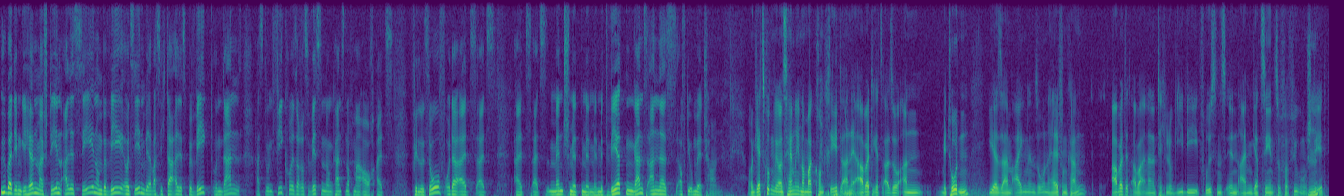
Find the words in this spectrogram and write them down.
über dem Gehirn mal stehen, alles sehen und, bewegen, und sehen, was sich da alles bewegt. Und dann hast du ein viel größeres Wissen und kannst nochmal auch als Philosoph oder als, als, als, als Mensch mit, mit, mit Werten ganz anders auf die Umwelt schauen. Und jetzt gucken wir uns Henry nochmal konkret an. Er arbeitet jetzt also an Methoden, wie er seinem eigenen Sohn helfen kann arbeitet aber an einer Technologie, die frühestens in einem Jahrzehnt zur Verfügung mhm. steht. Mhm.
